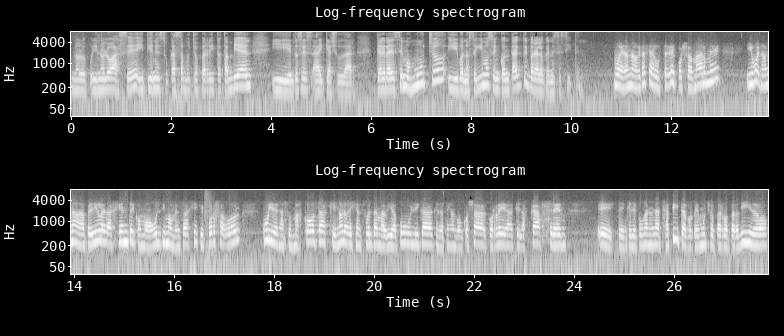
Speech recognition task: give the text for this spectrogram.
no lo- y no lo hace y tiene en su casa muchos perritos también y entonces hay que ayudar. Te agradecemos mucho y bueno, seguimos en contacto y para lo que necesiten. Bueno, no, gracias a ustedes por llamarme. Y bueno, nada, pedirle a la gente como último mensaje que por favor cuiden a sus mascotas, que no lo dejen suelta en la vía pública, que las tengan con collar, correa, que las castren, este, que le pongan una chapita porque hay mucho perro perdido.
